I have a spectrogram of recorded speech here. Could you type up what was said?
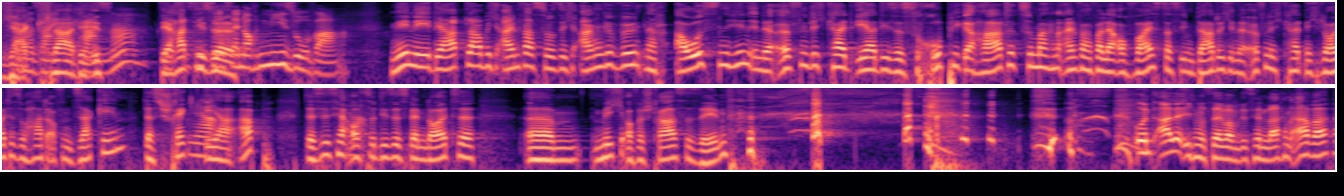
Ja, klar, der kann, ist- ne? der das hat ist nicht so, diese- dass er noch nie so war. Nee, nee, der hat, glaube ich, einfach so sich angewöhnt, nach außen hin in der Öffentlichkeit eher dieses ruppige, harte zu machen, einfach weil er auch weiß, dass ihm dadurch in der Öffentlichkeit nicht Leute so hart auf den Sack gehen. Das schreckt Ja. eher ab. Das ist ja, Ja. auch so dieses, wenn Leute ähm, mich auf der Straße sehen. Und alle, ich muss selber ein bisschen lachen, aber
